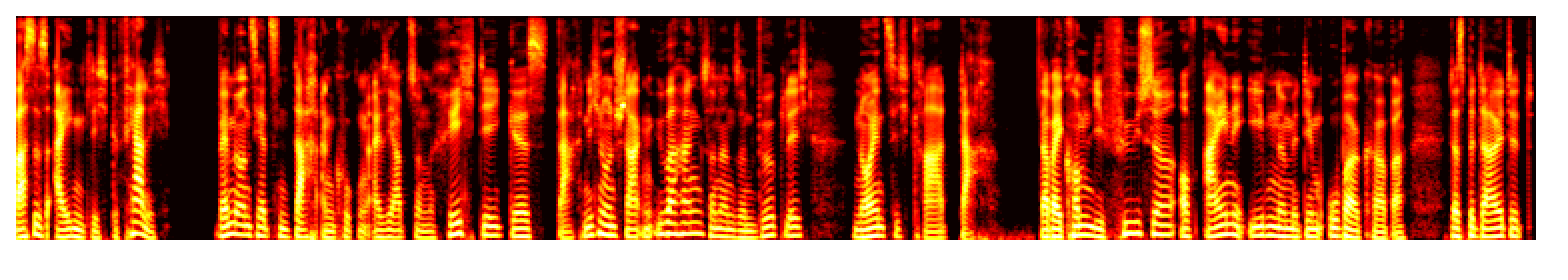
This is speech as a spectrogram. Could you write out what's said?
was ist eigentlich gefährlich? Wenn wir uns jetzt ein Dach angucken, also ihr habt so ein richtiges Dach, nicht nur einen starken Überhang, sondern so ein wirklich 90 Grad Dach. Dabei kommen die Füße auf eine Ebene mit dem Oberkörper. Das bedeutet,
